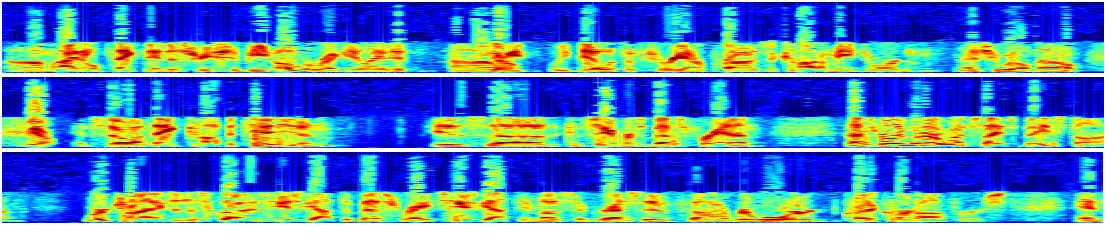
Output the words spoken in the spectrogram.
Um, I don't think the industry should be overregulated. Uh, No. We we deal with a free enterprise economy, Jordan, as you well know. Yeah. And so I think competition is uh, the consumer's best friend. And that's really what our website's based on. We're trying to disclose who's got the best rates, who's got the most aggressive uh, reward credit card offers. And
